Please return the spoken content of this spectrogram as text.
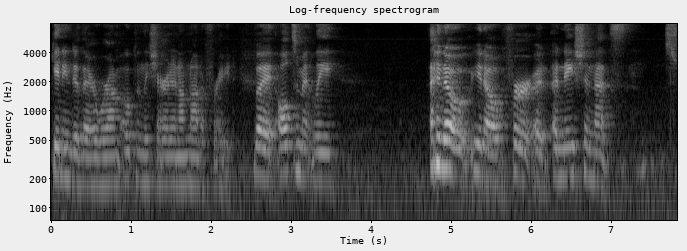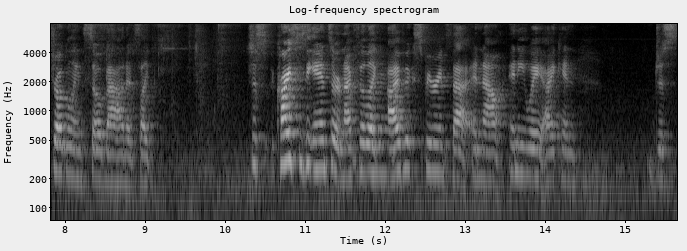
getting to there where i'm openly sharing and i'm not afraid but ultimately i know you know for a, a nation that's struggling so bad it's like just Christ is the answer, and I feel like Right. I've experienced that, and now any way I can just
